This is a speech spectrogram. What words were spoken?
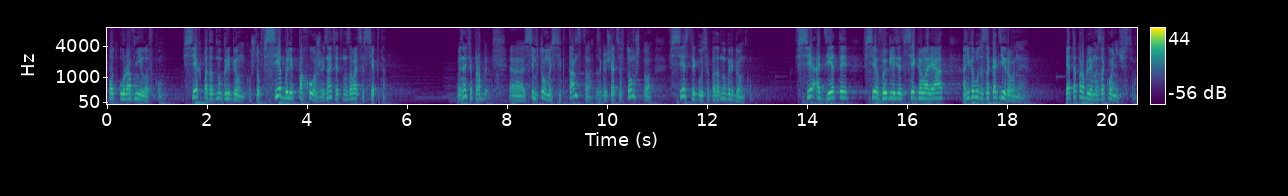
под уравниловку, всех под одну гребенку, чтобы все были похожи. Знаете, это называется секта. Вы знаете, э, симптомы сектанства заключаются в том, что все стригутся под одну гребенку. Все одеты, все выглядят, все говорят, они как будто закодированные. Это проблема законничества.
